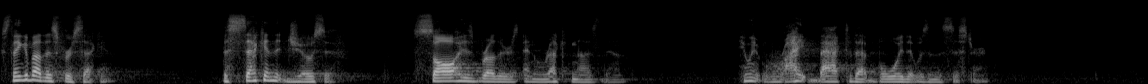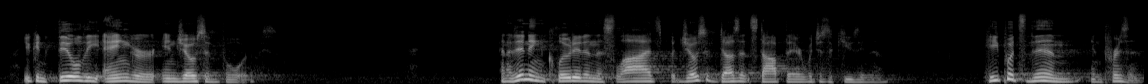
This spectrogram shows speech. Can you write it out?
Just think about this for a second. The second that Joseph saw his brothers and recognized them, he went right back to that boy that was in the cistern. You can feel the anger in Joseph's voice. And I didn't include it in the slides, but Joseph doesn't stop there with just accusing them. He puts them in prison.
